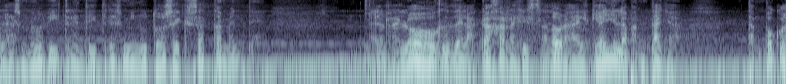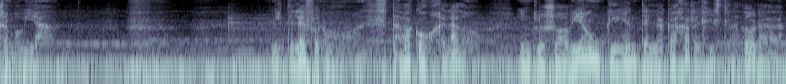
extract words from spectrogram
las 9 y 33 minutos exactamente. El reloj de la caja registradora, el que hay en la pantalla, tampoco se movía. Mi teléfono estaba congelado. Incluso había un cliente en la caja registradora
